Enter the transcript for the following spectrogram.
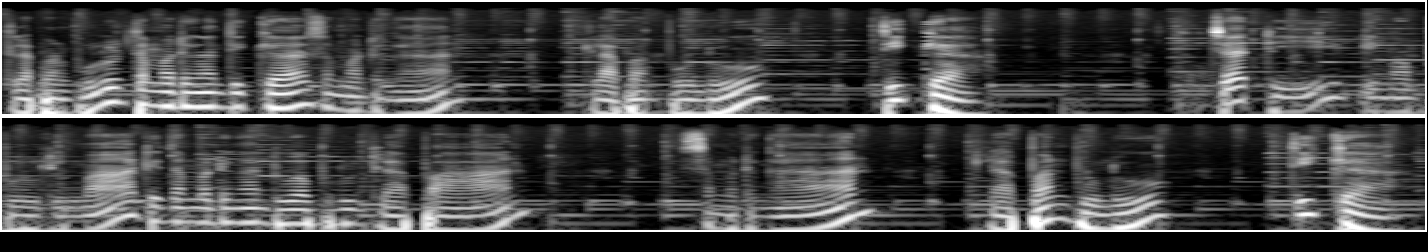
80 ditambah dengan 3 sama dengan 83. Jadi 55 ditambah dengan 28 sama dengan 83.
